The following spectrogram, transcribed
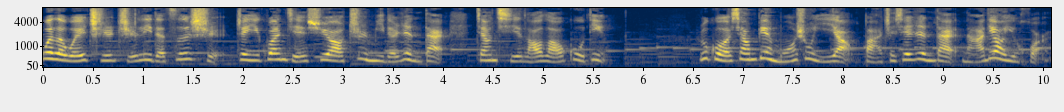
为了维持直立的姿势，这一关节需要致密的韧带将其牢牢固定。如果像变魔术一样把这些韧带拿掉一会儿，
